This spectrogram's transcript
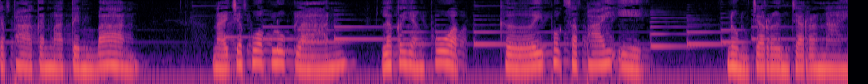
จะพากันมาเต็มบ้าน ไหนจะพวกลูกหลาน แล้วก็ยังพวกเขยพวกสะพ้ายอีก หนุ่มเจริญจรนัย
